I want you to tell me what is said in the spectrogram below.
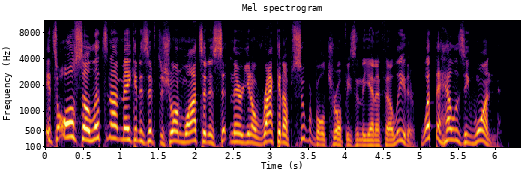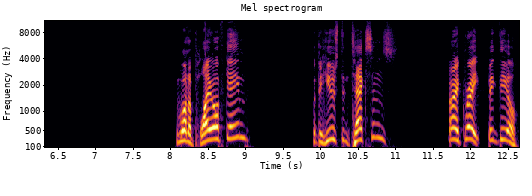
It's also, let's not make it as if Deshaun Watson is sitting there, you know, racking up Super Bowl trophies in the NFL either. What the hell has he won? He won a playoff game with the Houston Texans? All right, great. Big deal.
